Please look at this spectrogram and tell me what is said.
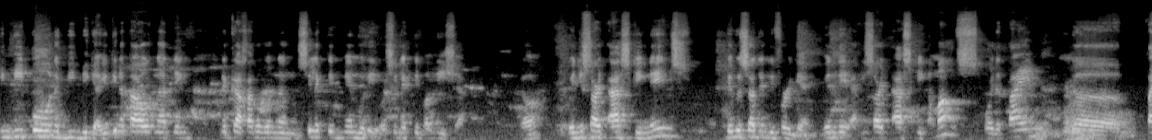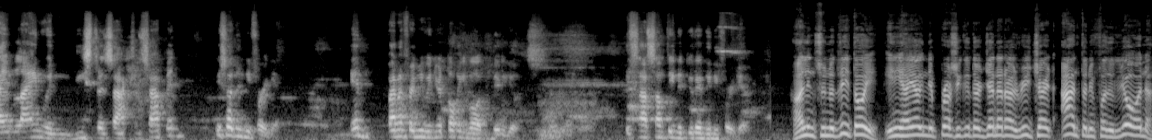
Hindi po nagbibigay. Yung tinatawag nating nagkakaroon ng selective memory or selective amnesia. No? When you start asking names, they will suddenly forget. When they start asking amounts or the time, the timeline when these transactions happen, they suddenly forget. And parang for me, when you're talking about billions, it's not something that you readily forget. Alinsunod rito'y inihayag ni Prosecutor General Richard Anthony Fadulion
